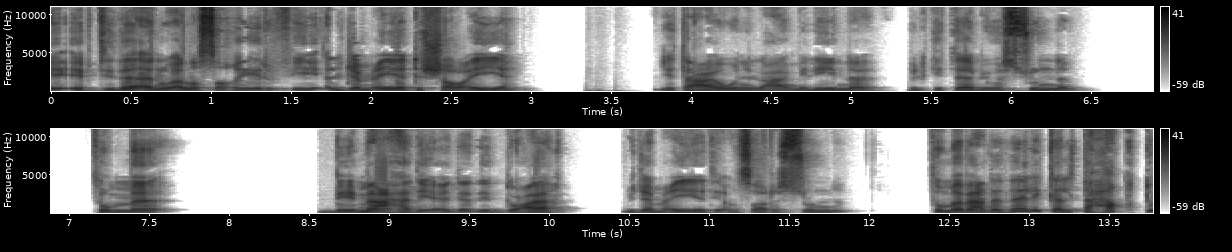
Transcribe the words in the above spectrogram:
ابتداء وأنا صغير في الجمعية الشرعية لتعاون العاملين بالكتاب والسنة ثم بمعهد إعداد الدعاة بجمعية أنصار السنة. ثم بعد ذلك التحقت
